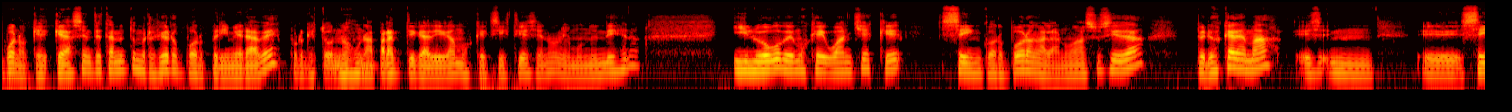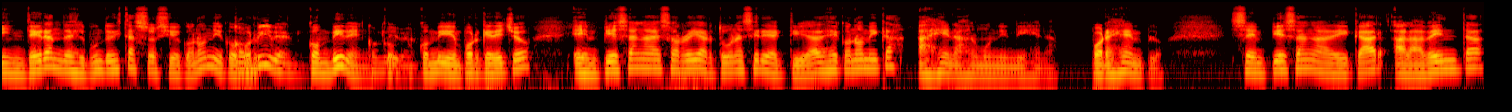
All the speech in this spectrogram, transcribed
bueno, que, que, hacen testamento me refiero por primera vez, porque esto no es una práctica, digamos, que existiese ¿no? en el mundo indígena, y luego vemos que hay guanches que se incorporan a la nueva sociedad, pero es que además mm, eh, se integran desde el punto de vista socioeconómico. Conviven. conviven, conviven. conviven, porque de hecho empiezan a desarrollar toda una serie de actividades económicas ajenas al mundo indígena. Por ejemplo, se empiezan a dedicar a la venta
